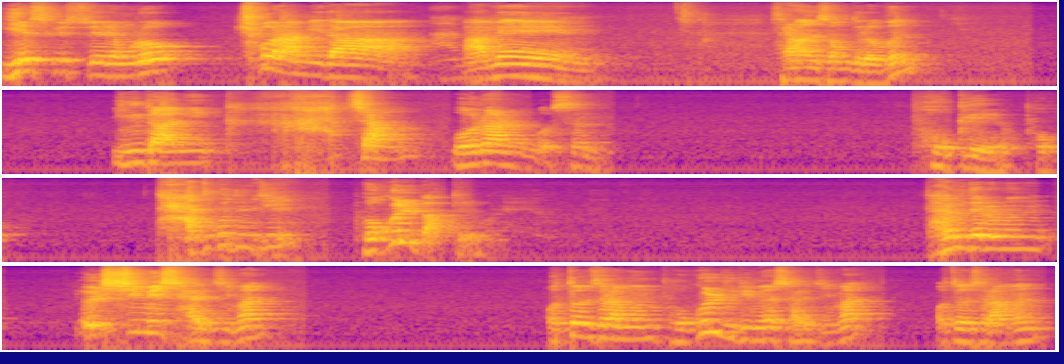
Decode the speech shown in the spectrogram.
예수 그리스도의 이름으로 축원합니다. 아멘. 사랑하는 성도 여러분, 인간이 가장 원하는 것은 복이에요, 복. 다 누구든지 복을 받기를 원해요. 나름대로는 열심히 살지만 어떤 사람은 복을 누리며 살지만 어떤 사람은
